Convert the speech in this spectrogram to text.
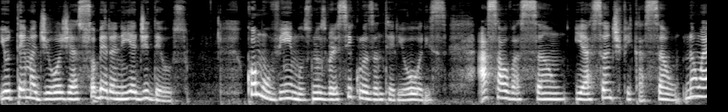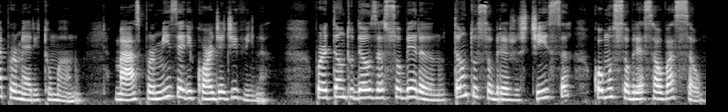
E o tema de hoje é a soberania de Deus. Como vimos nos versículos anteriores, a salvação e a santificação não é por mérito humano, mas por misericórdia divina. Portanto, Deus é soberano tanto sobre a justiça como sobre a salvação.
